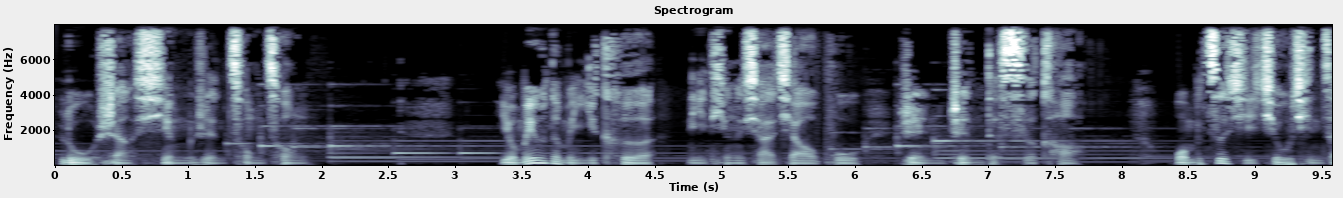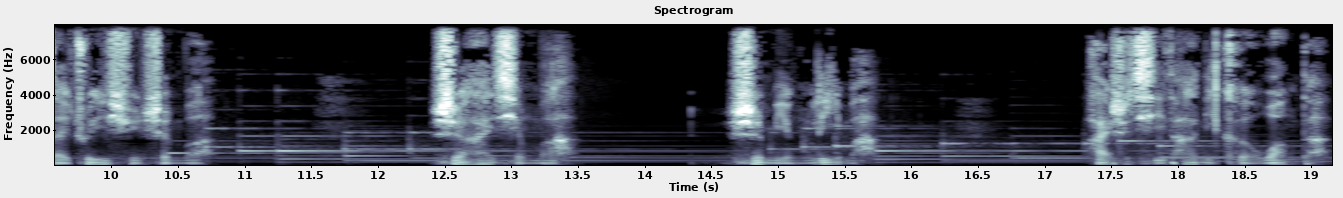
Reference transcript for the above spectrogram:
路上行人匆匆。有没有那么一刻，你停下脚步，认真的思考，我们自己究竟在追寻什么？是爱情吗？是名利吗？还是其他你渴望的？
